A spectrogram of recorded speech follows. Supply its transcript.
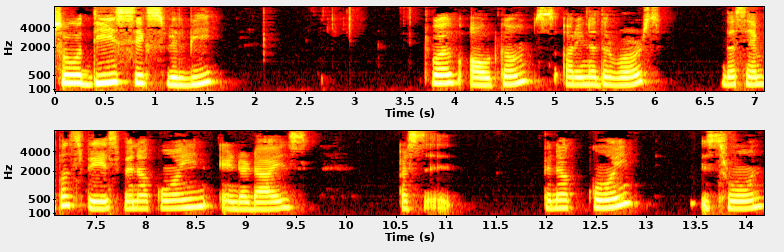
so these six will be 12 outcomes or in other words the sample space when a coin and a dice are when a coin is thrown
